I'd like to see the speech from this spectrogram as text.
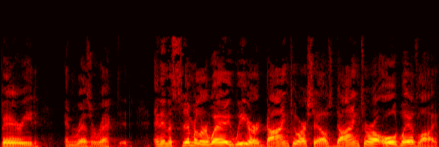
buried, and resurrected. And in a similar way, we are dying to ourselves, dying to our old way of life.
